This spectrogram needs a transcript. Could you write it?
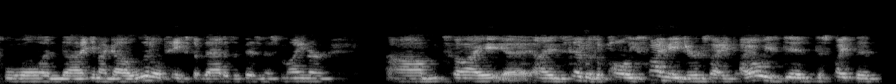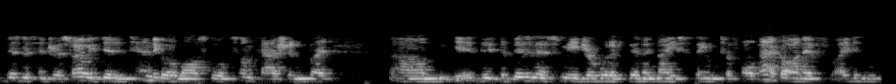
School, and uh, you know I got a little taste of that as a business minor. Um, so I, uh, I instead was a poli sci major because I, I always did, despite the business interest, I always did intend to go to law school in some fashion, but um, the, the, business major would have been a nice thing to fall back on if I didn't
